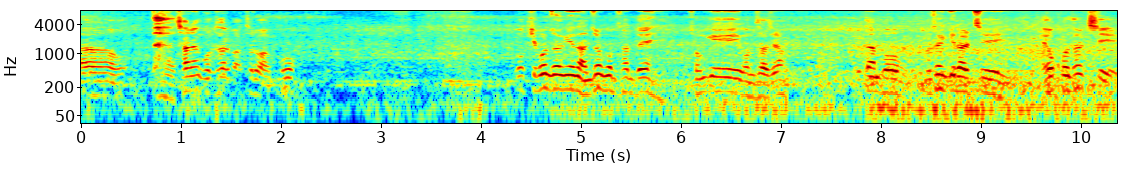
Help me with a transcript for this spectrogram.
아, 차량 검사를 맡으러 왔고 뭐 기본적인 안전 검사인데 정기 검사죠. 일단 뭐 도색이랄지 에어컨 설치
